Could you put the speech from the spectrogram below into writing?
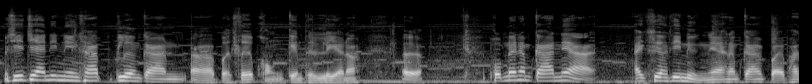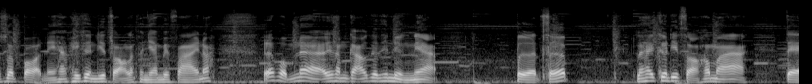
มาชี้แจงนิดนึงครับ เรื่องการเอ่อเปิดเซิร์ฟของเกมเทเลียเนาะเออผมได้ทำการเนี่ย ไอเครื่องที่หนึ่งเนี่ยทำการปล่อยพาสปอร์ตนะครับให้เครื่องที่สองรับสัญญาณไฟฟ้าเนาะแล้วผมเนี่ยได้ทำการเอาเครื่องที่หนึ่งเนี่ยเปิดเซิร์ฟแล้วให้เครื่องที่สองเข้ามา แต่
